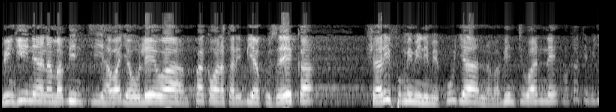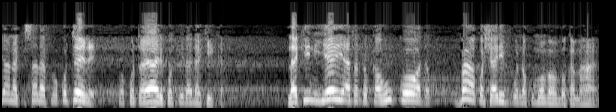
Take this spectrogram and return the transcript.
Wengine ana mabinti hawajaolewa mpaka wanakaribia kuzeeka. Sharifu mimi nimekuja na mabinti wanne. Wakati vijana kisalafu wako tele wako tayari kwa kila dakika. Lakini yeye atatoka huko mpaka kwa sharifu kwenda kumwomba mambo kama haya.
